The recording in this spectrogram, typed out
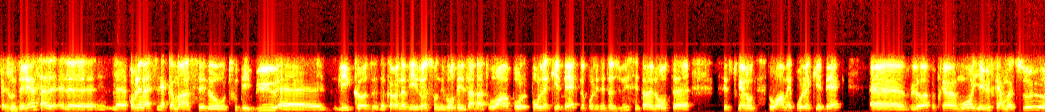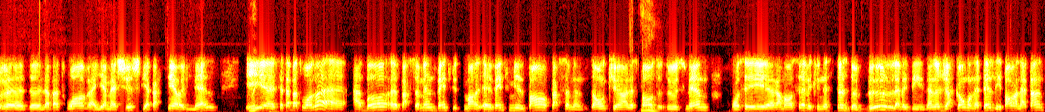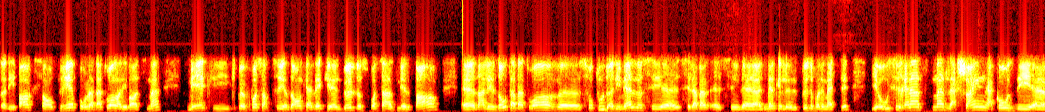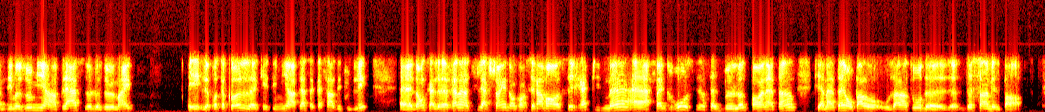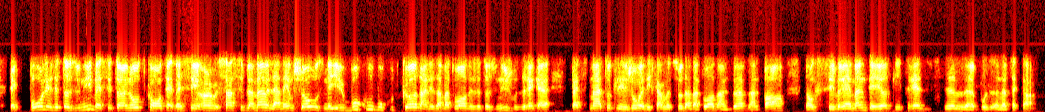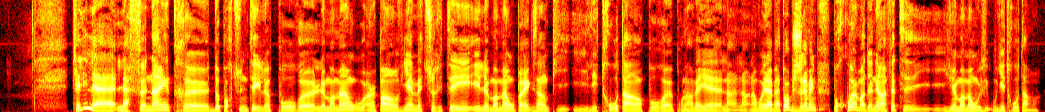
Je vous dirais, ça, le, la problématique a commencé là, au tout début, euh, les cas de, coronavirus au niveau des abattoirs. Pour, pour le Québec, là, pour les États-Unis, c'est un autre, euh, c'est toute une autre histoire, mais pour le Québec, euh, là, à peu près un mois, il y a eu fermeture euh, de l'abattoir à Yamachiche qui appartient à Olimel. Et euh, cet abattoir-là abat par semaine 28, 28 000 porcs par semaine. Donc, en l'espace de deux semaines, on s'est ramassé avec une espèce de bulle, avec des, dans notre jargon qu'on appelle des ports en attente, des ports qui sont prêts pour l'abattoir dans les bâtiments, mais qui ne peuvent pas sortir. Donc, avec une bulle de 60 000 ports. Euh, dans les autres abattoirs, euh, surtout dans c'est euh, c'est l'animal qui a le plus de problématiques. Il y a aussi le ralentissement de la chaîne à cause des, des mesures mises en place, là, le 2 mètres, et le protocole qui a été mis en place avec la santé publique. Euh, donc, elle a ralenti la chaîne. Donc, on s'est ramassé rapidement à faire grossir cette bulle-là de port en attente. Puis, à matin, on parle aux, alentours de, de, 100 000 parts. Fait pour les États-Unis, ben, c'est un autre contexte. Ben, c'est sensiblement la même chose, mais il y a eu beaucoup, beaucoup de cas dans les abattoirs des États-Unis. Je vous dirais que pratiquement tous les jours, il y a des fermetures d'abattoirs dans le bœuf, dans le porc. Donc, c'est vraiment une période qui est très difficile euh, pour notre secteur. Quelle est la, fenêtre euh, d'opportunité pour euh, le moment où un porc vient à maturité et le moment où, par exemple, il, est trop tard pour, euh, pour l'envoyer, à l'abattoir? Puis je dirais même pourquoi, à un moment donné, en fait, il y a un moment où, il est trop tard?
